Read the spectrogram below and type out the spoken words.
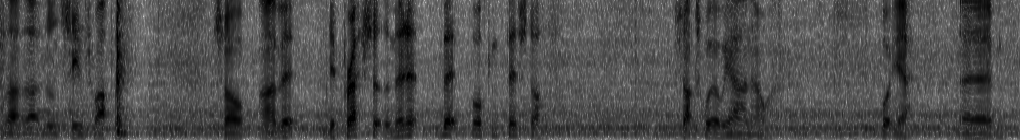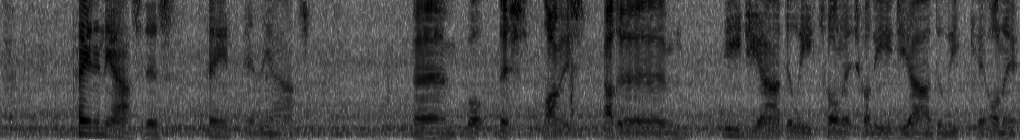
that that doesn't seem to happen. So I'm a bit depressed at the minute, a bit fucking pissed off. So that's where we are now. But yeah, um, pain in the ass it is. Pain in the ass. Um, but this like it's had a um, EGR delete on it. It's got the EGR delete kit on it.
